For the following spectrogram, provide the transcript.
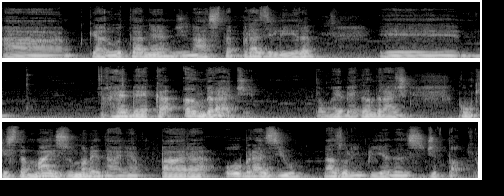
a garota, né? Ginasta brasileira, eh, Rebeca Andrade. Então, Rebeca Andrade conquista mais uma medalha para o Brasil nas Olimpíadas de Tóquio.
